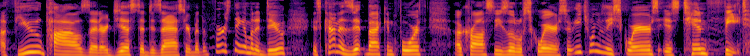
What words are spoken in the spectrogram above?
a few piles that are just a disaster, but the first thing I'm gonna do is kind of zip back and forth across these little squares. So each one of these squares is 10 feet,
